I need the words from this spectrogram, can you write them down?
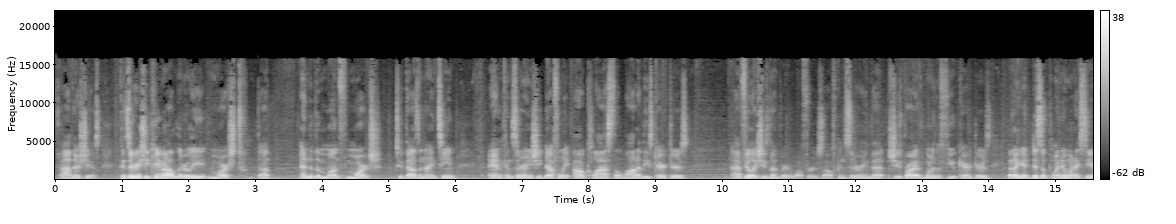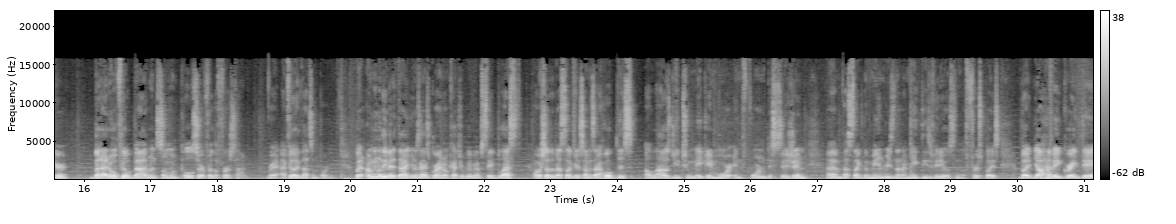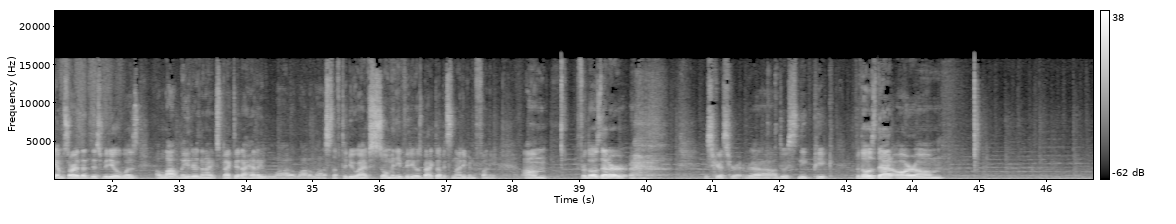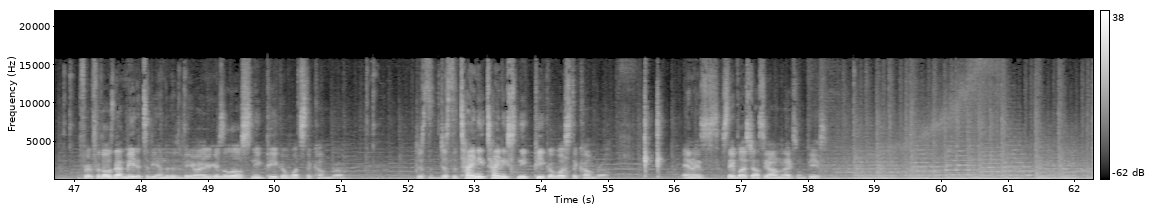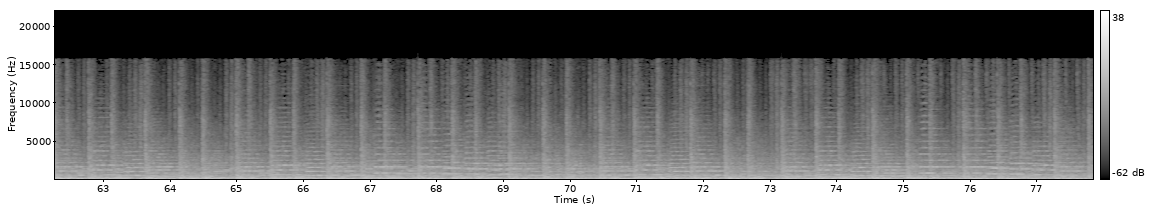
Ah, there she is. Considering she came out literally March, uh, end of the month, March 2019, and considering she definitely outclassed a lot of these characters, I feel like she's done very well for herself, considering that she's probably one of the few characters that I get disappointed when I see her, but I don't feel bad when someone pulls her for the first time. Right? I feel like that's important. But I'm gonna leave it at that. You guys, grind on, catch up, up, stay blessed. I wish you all the best luck in your summons. I hope this allows you to make a more informed decision. Um, that's like the main reason that I make these videos in the first place. But y'all have a great day. I'm sorry that this video was a lot later than I expected. I had a lot, a lot, a lot of stuff to do. I have so many videos backed up. It's not even funny. Um, for those that are screw it, screw it. I'll do a sneak peek. For those that are um for for those that made it to the end of this video, here's a little sneak peek of what's to come, bro. Just just a tiny tiny sneak peek of what's to come, bro. Anyways, stay blessed. I'll see y'all on the next one. Peace.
